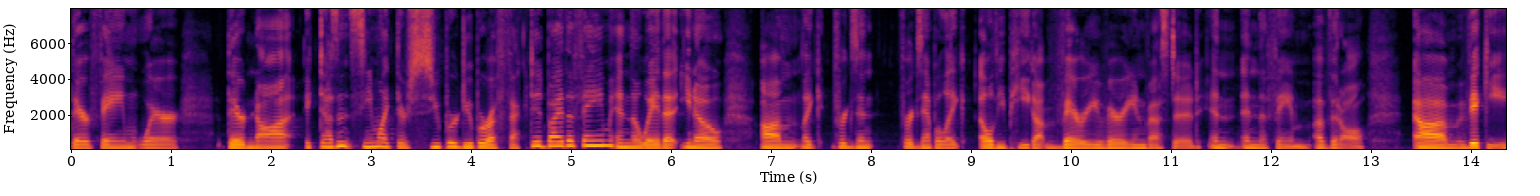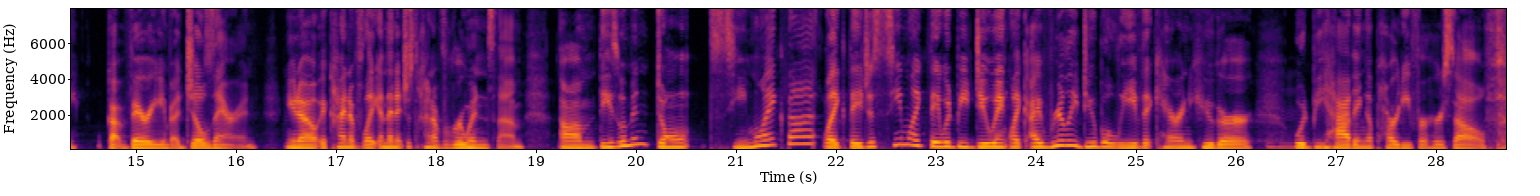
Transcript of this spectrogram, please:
their fame where they're not it doesn't seem like they're super duper affected by the fame in the way that you know um like for example for example like lvp got very very invested in in the fame of it all um vicki got very inv- jill zarin you know it kind of like and then it just kind of ruins them. Um these women don't seem like that. Like they just seem like they would be doing like i really do believe that karen huger would be having a party for herself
